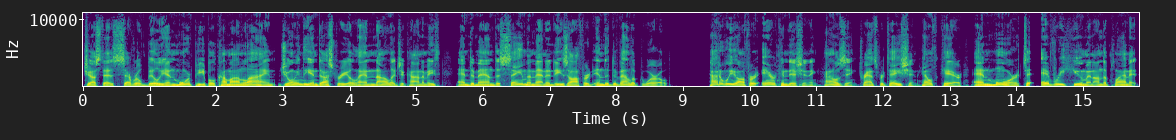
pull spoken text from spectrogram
just as several billion more people come online, join the industrial and knowledge economies, and demand the same amenities offered in the developed world. How do we offer air conditioning, housing, transportation, health care, and more to every human on the planet?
